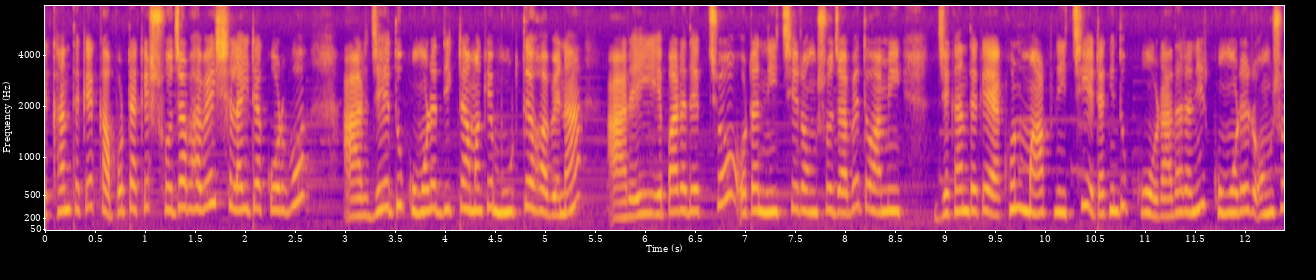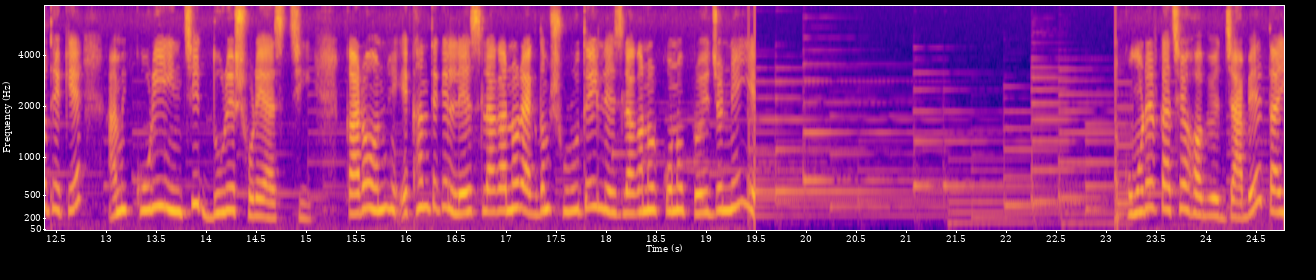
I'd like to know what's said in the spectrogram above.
এখান থেকে কাপড়টাকে সোজাভাবেই সেলাইটা করব। আর যেহেতু কোমরের দিকটা আমাকে মুড়তে হবে না আর এই এপারে দেখছ, ওটা নিচের অংশ যাবে, তো আমি যেখান থেকে এখন মাপ নিচ্ছি, এটা কিন্তু রাধারানীর কোমরের অংশ থেকে আমি কুড়ি ইঞ্চি দূরে সরে আসছি। কারণ এখান থেকে লেস লাগানোর, একদম শুরুতেই লেস লাগানোর কোনো প্রয়োজন নেই। কোমরের কাছে হবে, যাবে, তাই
